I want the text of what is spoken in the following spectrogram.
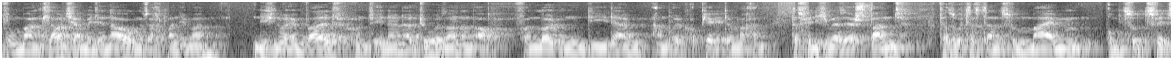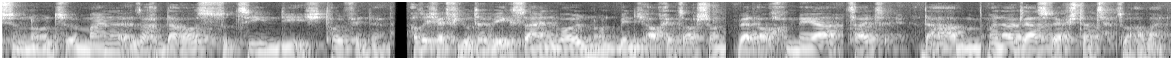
Wo man klaut ja mit den Augen, sagt man immer. Nicht nur im Wald und in der Natur, sondern auch von Leuten, die da andere Objekte machen. Das finde ich immer sehr spannend. Versuche das dann zu meinem umzuzwitschen und meine Sachen daraus zu ziehen, die ich toll finde. Also ich werde viel unterwegs sein wollen und bin ich auch jetzt auch schon. Werde auch mehr Zeit da haben, meiner Glaswerkstatt zu arbeiten.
